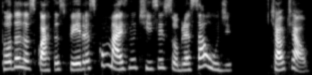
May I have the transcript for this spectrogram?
todas as quartas-feiras com mais notícias sobre a saúde. Tchau, tchau.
